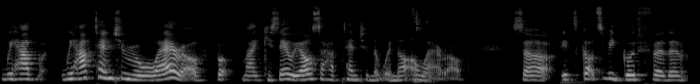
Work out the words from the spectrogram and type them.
we have we have tension we're aware of, but like you say, we also have tension that we're not aware of. So it's got to be good for the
